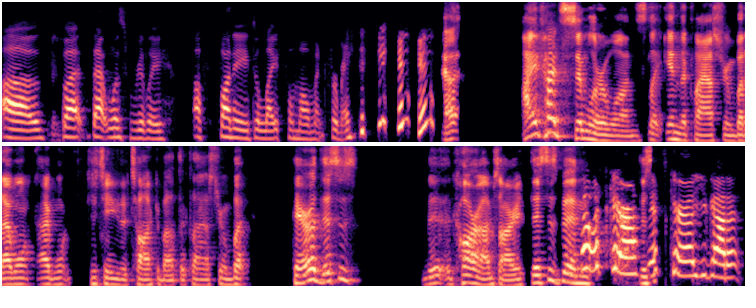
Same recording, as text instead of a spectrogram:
Uh, but that was really a funny, delightful moment for me. Yeah. I've had similar ones, like, in the classroom, but I won't I won't continue to talk about the classroom. But, Kara, this is Kara, I'm sorry. This has been No, it's Cara. this It's Cara. You got it.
